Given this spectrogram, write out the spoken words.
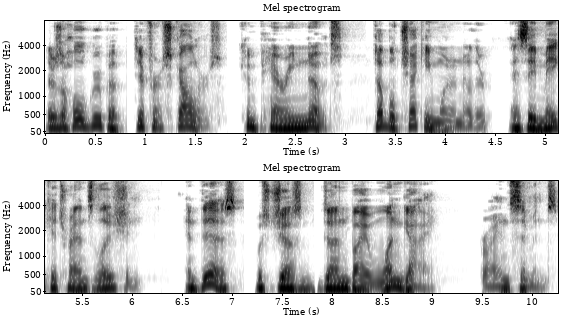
There's a whole group of different scholars comparing notes, double checking one another as they make a translation. And this was just done by one guy, Brian Simmons.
